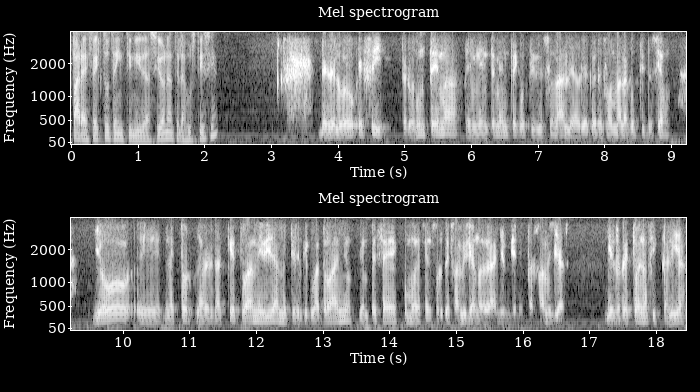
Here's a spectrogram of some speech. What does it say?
para efectos de intimidación ante la justicia? Desde luego que sí, pero es un tema eminentemente constitucional, le habría que reformar la constitución. Yo, eh, Néstor, la verdad que toda mi vida, mis 34 años, yo empecé como defensor de familia nueve años en bienestar familiar y el resto en la fiscalía.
